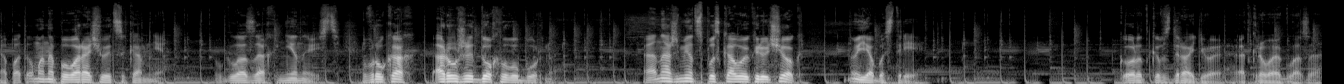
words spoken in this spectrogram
А потом она поворачивается ко мне. В глазах ненависть, в руках оружие дохлого бурна. Она жмет спусковой крючок, но я быстрее. Коротко вздрагивая, открываю глаза.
